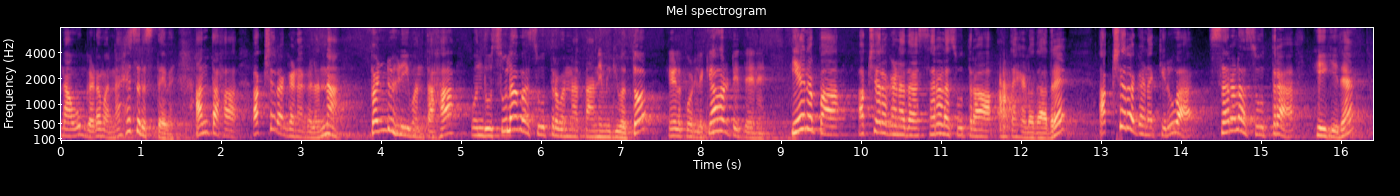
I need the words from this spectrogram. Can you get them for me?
ನಾವು ಗಣವನ್ನು ಹೆಸರಿಸ್ತೇವೆ. ಅಂತಹ ಅಕ್ಷರ ಗಣಗಳನ್ನು ಕಂಡುಹಿಡಿಯುವಂತಹ ಒಂದು ಸುಲಭ ಸೂತ್ರವನ್ನು ನಾನು ನಿಮಗೆ ಇವತ್ತು ಹೇಳಿಕೊಡ್ಲಿಕ್ಕೆ ಹೊರಟಿದ್ದೇನೆ. ಏನಪ್ಪ? ಅಕ್ಷರಗಣದ ಸರಳ ಸೂತ್ರ ಅಂತ ಹೇಳೋದಾದರೆ ಅಕ್ಷರಗಣಕ್ಕಿರುವ ಸರಳ ಸೂತ್ರ ಹೀಗಿದೆ.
